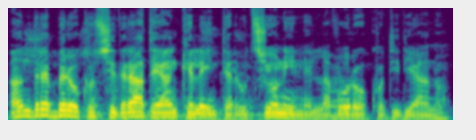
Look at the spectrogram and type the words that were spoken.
Andrebbero considerate anche le interruzioni nel lavoro quotidiano.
